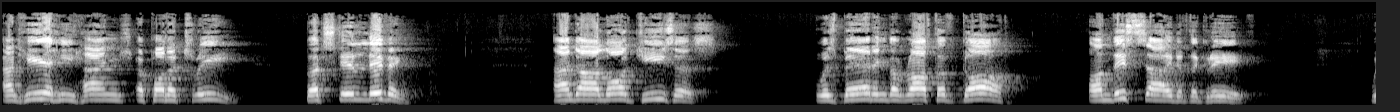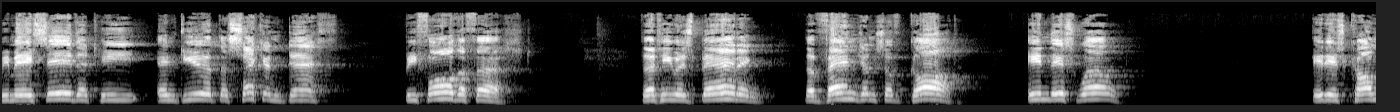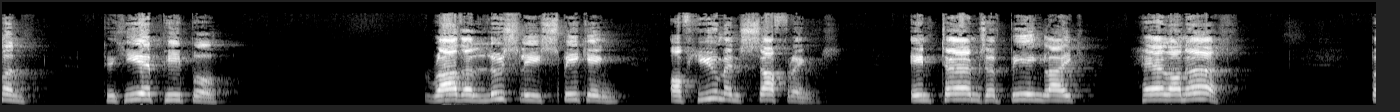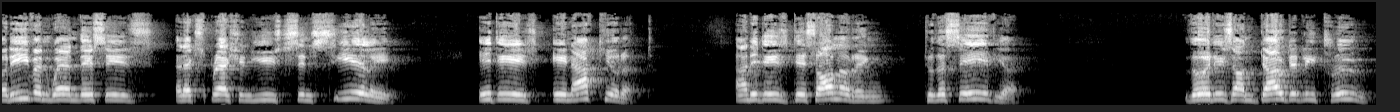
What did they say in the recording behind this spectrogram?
And here he hangs upon a tree, but still living. And our Lord Jesus was bearing the wrath of God on this side of the grave we may say that he endured the second death before the first, that he was bearing the vengeance of God in this world. It is common to hear people rather loosely speaking of human sufferings in terms of being like hell on earth. But even when this is an expression used sincerely, it is inaccurate and it is dishonoring to the Saviour. Though it is undoubtedly true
